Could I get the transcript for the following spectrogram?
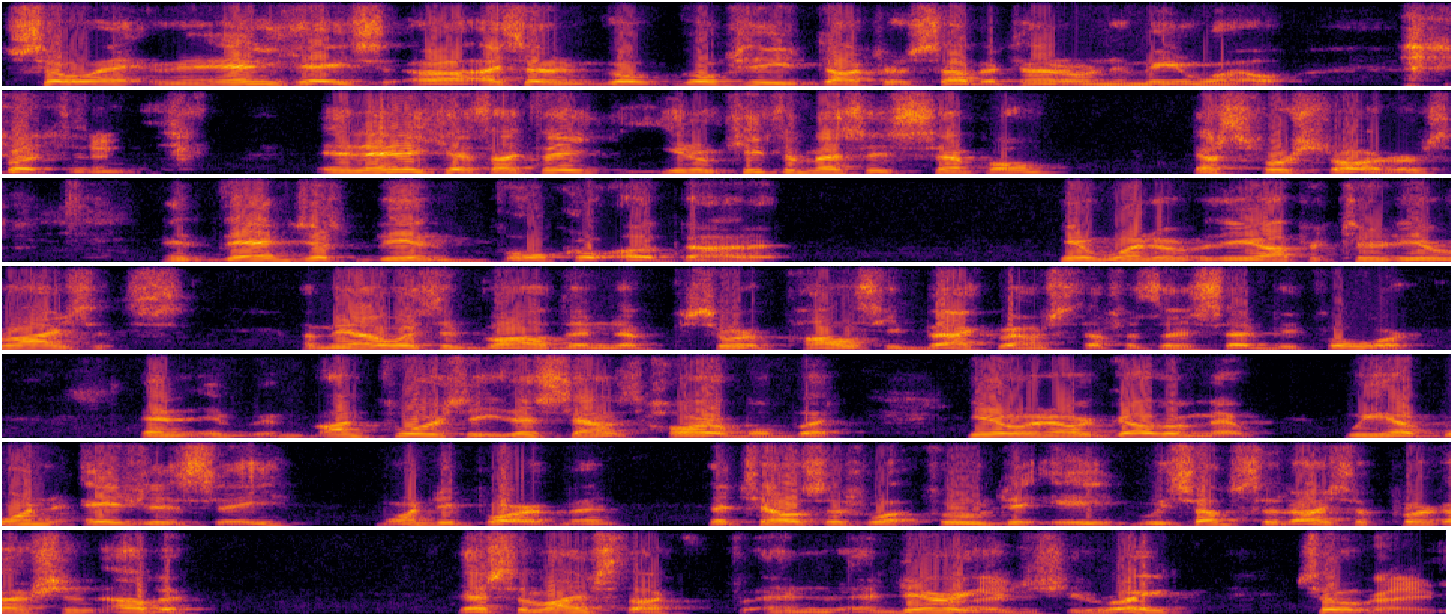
so in any case, uh, I said, go go see Dr. Sabatino in the meanwhile. But in, in, any case, I think you know keep the message simple. That's for starters, and then just being vocal about it. You know, whenever the opportunity arises. I mean, I was involved in the sort of policy background stuff, as I said before, and unfortunately, this sounds horrible, but you know, in our government, we have one agency, one department that tells us what food to eat. We subsidize the production of it. That's the livestock and, and dairy right. industry, right? So right.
